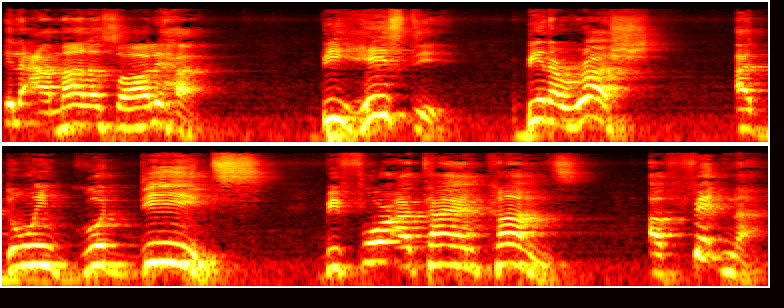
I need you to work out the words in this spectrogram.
ila amal salihah be hasty, be in a rush at doing good deeds before a time comes of fitna,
